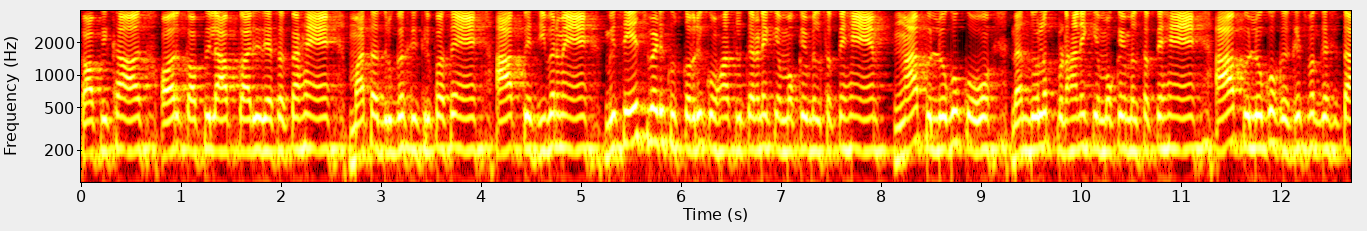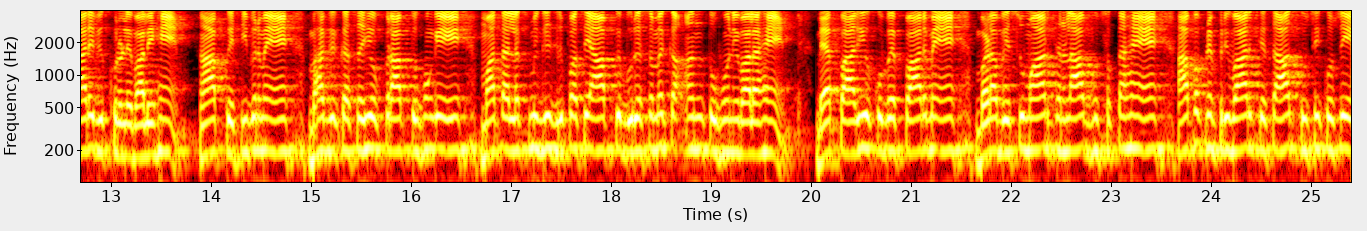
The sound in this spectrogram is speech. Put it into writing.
काफ़ी खास और काफ़ी लाभकारी रह सकता है। माता दुर्गा की कृपा से आपके जीवन में विशेष बड़ी खुशखबरी को हासिल करने के मौके मिल सकते हैं। आप लोगों को धन दौलत बढ़ाने के मौके मिल सकते हैं। आप लोगों के किस्मत के सितारे भी खुलने वाले हैं। आपके जीवन में भाग्य का सहयोग प्राप्त होंगे। माता लक्ष्मी की कृपा से आपके बुरे समय का अंत होने वाला है। व्यापारियों को व्यापार में बड़ा बेशुमार धन लाभ हो सकता है। आप अपने परिवार के साथ खुशी खुशी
